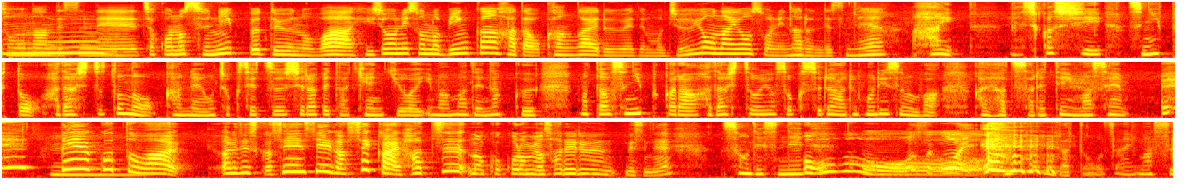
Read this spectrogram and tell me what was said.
そうなんですね。じゃあこのスニップというのは非常にその敏感肌を考える上でも重要な要素になるんですね。はいしかしスニップと肌質との関連を直接調べた研究は今までなくまたスニップから肌質を予測するアルゴリズムは開発されていません。えー、っていうことはあれですか？先生が世界初の試みをされるんですね？そうですね。おおすごい。ありがとうございます。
